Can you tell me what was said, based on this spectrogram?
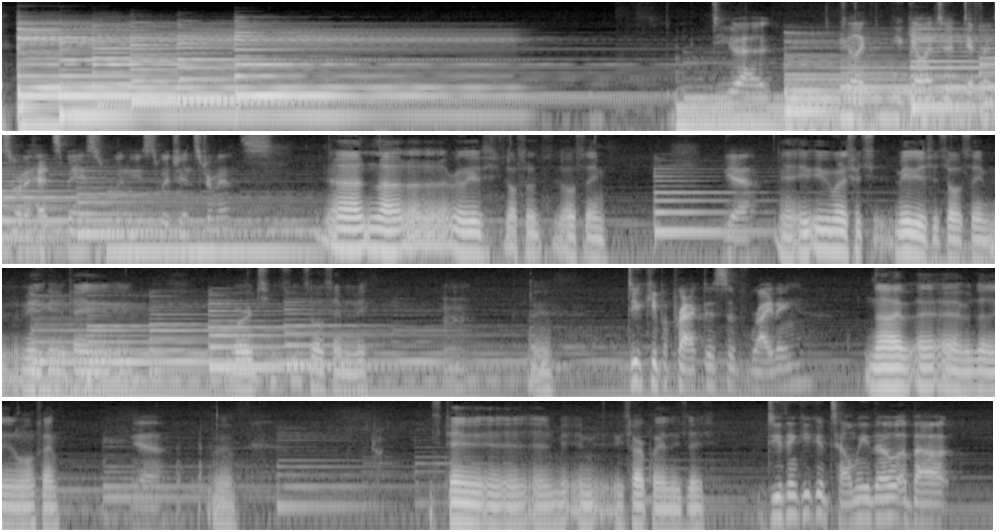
Do you uh, feel like you go into a different sort of headspace when you switch instruments? Uh, no, no, no, not really. It's also it's all the same. Yeah. Yeah, even when I switch medias, it's all the same. Music and painting, it's, it's all the same to me. Mm. Yeah. Do you keep a practice of writing? No, I, I, I haven't done it in a long time. Yeah. Yeah. It's painting and, and, and, and guitar playing these days. Do you think you could tell me though about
